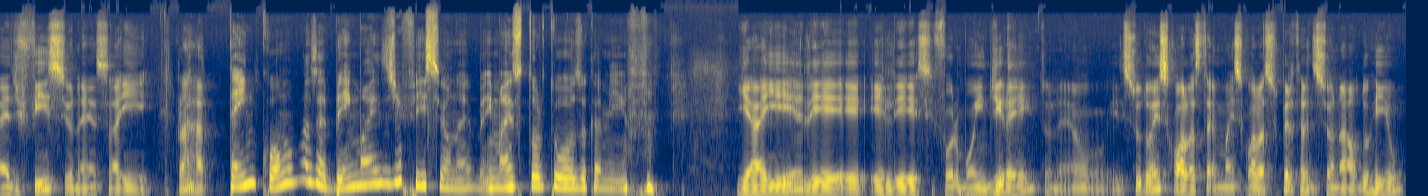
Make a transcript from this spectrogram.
é difícil, né, sair. Claro. Tem como, mas é bem mais difícil, né? Bem mais tortuoso o caminho. E aí ele, ele se formou em direito, né? Ele estudou em escola, uma escola super tradicional do Rio,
